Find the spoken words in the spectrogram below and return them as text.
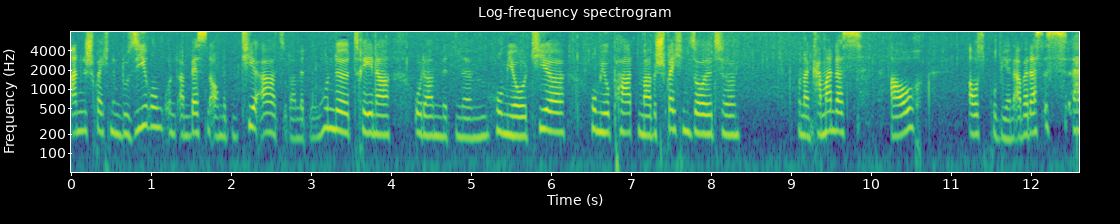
angesprochenen Dosierung und am besten auch mit einem Tierarzt oder mit einem Hundetrainer oder mit einem Homöotier, Homöopathen mal besprechen sollte. Und dann kann man das auch ausprobieren. Aber das ist, äh,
